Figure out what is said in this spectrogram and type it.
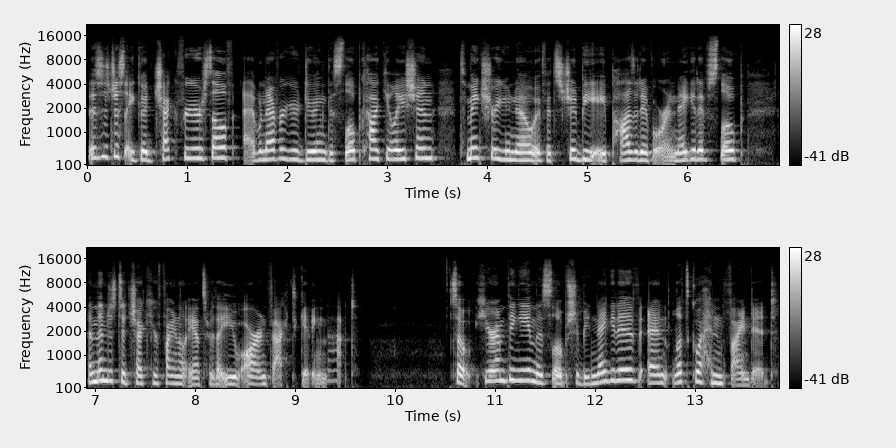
This is just a good check for yourself uh, whenever you're doing the slope calculation to make sure you know if it should be a positive or a negative slope, and then just to check your final answer that you are in fact getting that. So here I'm thinking the slope should be negative, and let's go ahead and find it.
